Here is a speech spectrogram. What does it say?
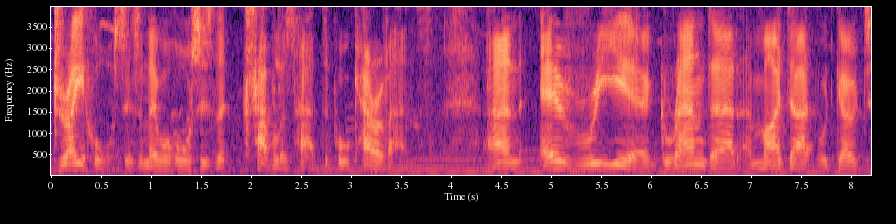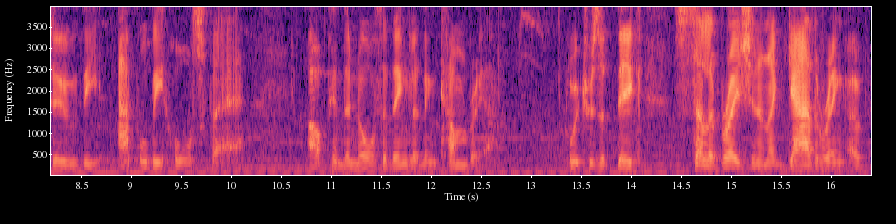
dray horses, and they were horses that travellers had to pull caravans. And every year, Grandad and my dad would go to the Appleby Horse Fair up in the north of England in Cumbria which was a big celebration and a gathering of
